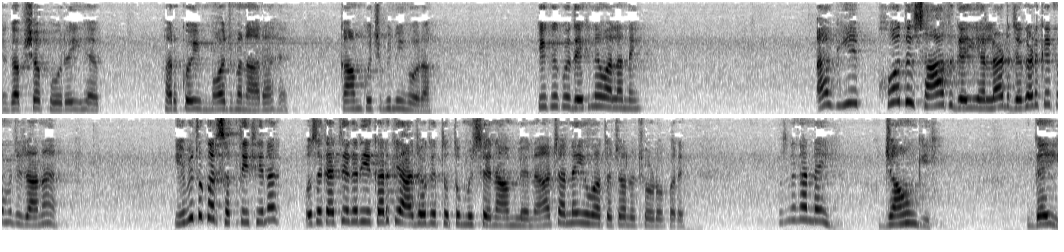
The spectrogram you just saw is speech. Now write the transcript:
گپ شپ ہو رہی ہے، ہر کوئی موج بنا رہا ہے، کام کچھ بھی نہیں ہو رہا۔ کیونکہ کوئی دیکھنے والا نہیں۔ اب یہ خود ساتھ گئی ہے، لڑ جگڑ کے کہ مجھے جانا ہے۔ یہ بھی تو کر سکتی تھی نا۔ اسے کہتی اگر یہ کر کے آ جاؤ گے تو تم مجھ سے نام لینا۔ اچھا نہیں ہوا تو چلو چھوڑو پرے۔ اس نے کہا، نہیں، جاؤں گی۔ گئی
